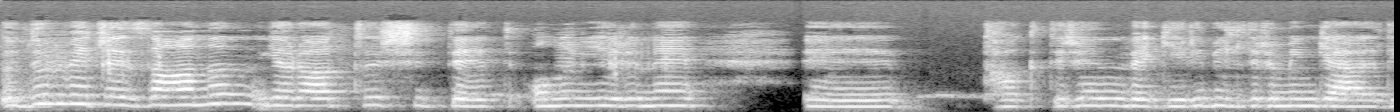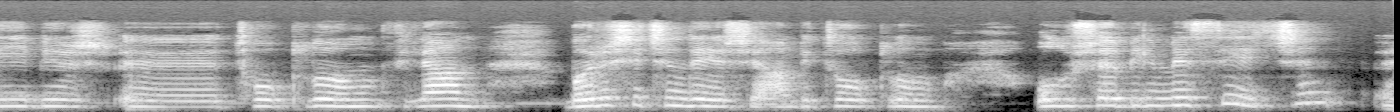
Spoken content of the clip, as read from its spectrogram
ödül ve cezanın yarattığı şiddet, onun yerine e, takdirin ve geri bildirimin geldiği bir e, toplum filan, barış içinde yaşayan bir toplum oluşabilmesi için e,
